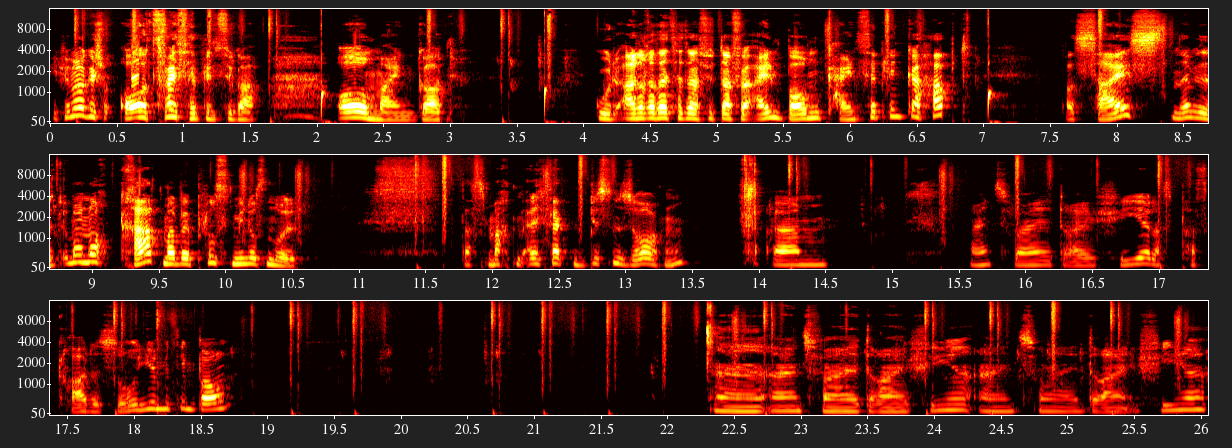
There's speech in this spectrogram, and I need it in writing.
Ich bin mal gespannt. Oh, zwei Saplings sogar. Oh mein Gott. Gut, andererseits hat dafür, dafür ein Baum kein Sapling gehabt. Das heißt, ne, wir sind immer noch gerade mal bei plus minus null. Das macht mir ehrlich gesagt ein bisschen Sorgen. Ähm, 1, 2, 3, 4. Das passt gerade so hier mit dem Baum. Äh, 1, 2, 3, 4, 1, 2, 3, 4,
